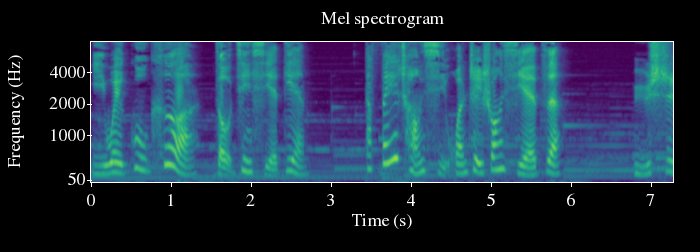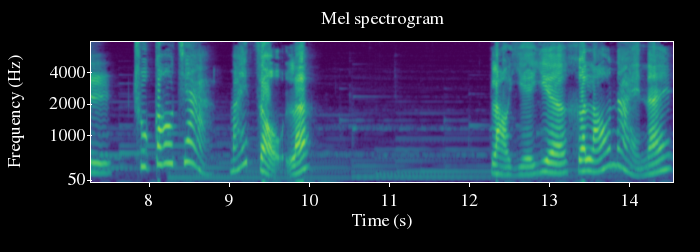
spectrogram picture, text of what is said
一位顾客走进鞋店，他非常喜欢这双鞋子，于是出高价买走了。老爷爷和老奶奶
